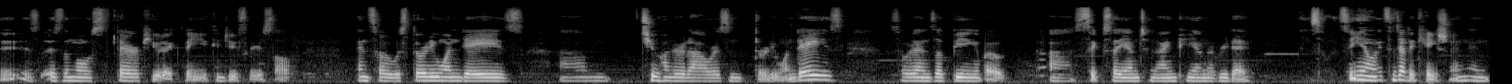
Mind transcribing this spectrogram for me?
is, is the most therapeutic thing you can do for yourself. And so it was 31 days, um, 200 hours in 31 days. So it ends up being about uh, 6 a.m. to 9 p.m. every day. So you know, it's a dedication and,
